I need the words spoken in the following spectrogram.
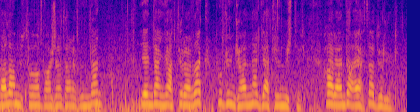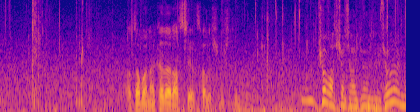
Lala Mustafa Paşa tarafından yeniden yaptırarak bugünkü haline getirilmiştir. Halen de ayakta duruyor. Acaba ne kadar asker çalışmıştır burada? Çok asker çalışıyoruz. Bir şey olur mu?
